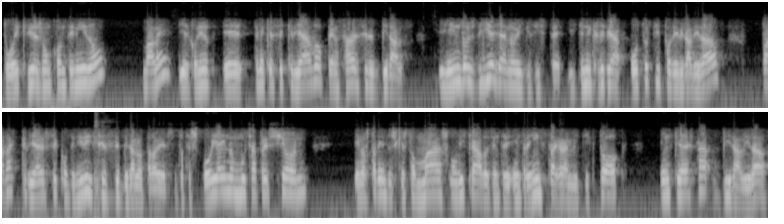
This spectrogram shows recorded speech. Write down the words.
Tú escribes un contenido, ¿vale? Y el contenido eh, tiene que ser creado, pensar en ser viral. Y en dos días ya no existe. Y tiene que ser otro tipo de viralidad para crear ese contenido y ser viral otra vez. Entonces, hoy hay mucha presión en los talentos que están más ubicados entre, entre Instagram y TikTok en crear esta viralidad.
